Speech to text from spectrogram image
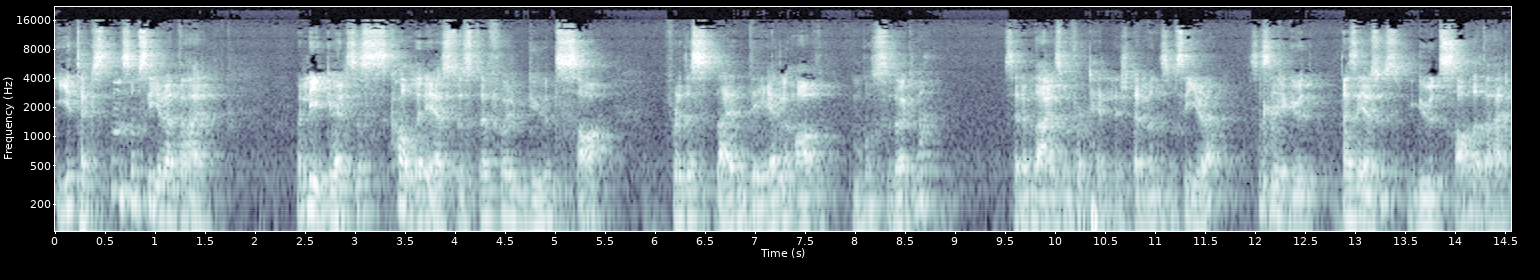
i teksten som sier dette her. Men likevel så kaller Jesus det for Gud sa. Fordi det, er en del av Mosebøkene. Selv om det er liksom fortellerstemmen som sier det, så sier, Gud, nei, sier Jesus Gud sa dette her.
